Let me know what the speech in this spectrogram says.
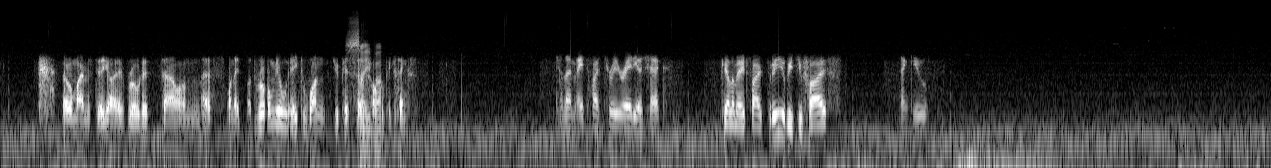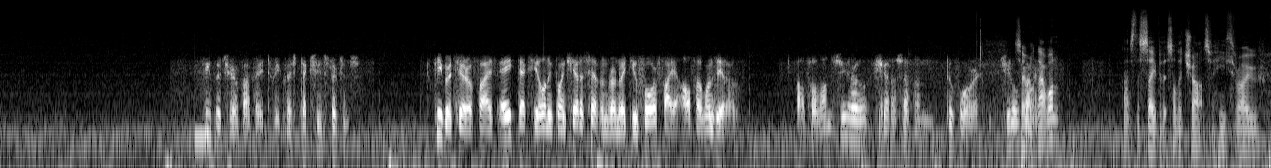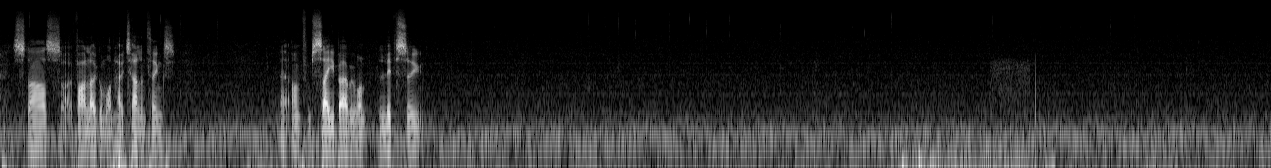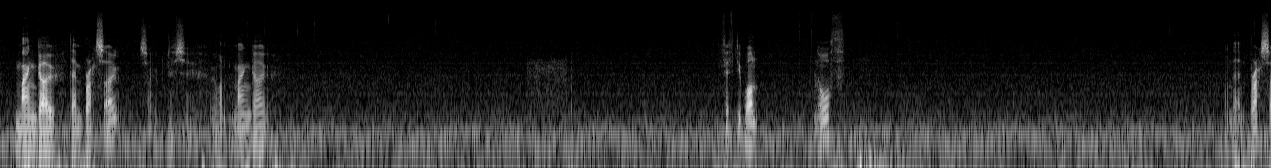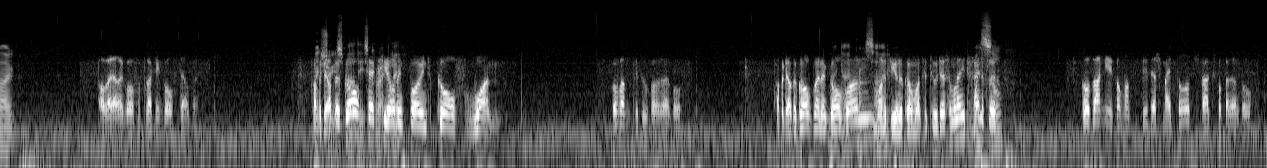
No, my mistake, I wrote it down as 18, but Romeo 81, UPS 7 Sabre. for Quebec, thanks. KLM 853 radio check. KLM 853, reach you 5. Thank you. Feebird 058, request taxi instructions. Feebird 058, taxi holding point Shadow 7, runway 24 via Alpha 10. Alpha 10, Shadow 7, 24, 0 So we want that one. That's the Sabre that's on the charts for Heathrow stars, so like via Logan One Hotel and things. Uh, on from Sabre, we want Live Suit. Mango, then Brasso. So Live Suit, we want Mango. Fifty-one north. And then Brasso. Oh, Papa Delta Golf approaching Golf Delta. Papa sure Delta Golf, taxi holding point Golf 1. Golf 1 to 2 Papa Golf. Papa Delta Golf, Winner Golf Mango, 1, Brasso. 1 to Unicom 1 to 2 decimal 8, fijne Wessel. vlucht. Golf 1, Unicom 1 to 2, that's my thoughts. Straks Papa Delta Golf.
